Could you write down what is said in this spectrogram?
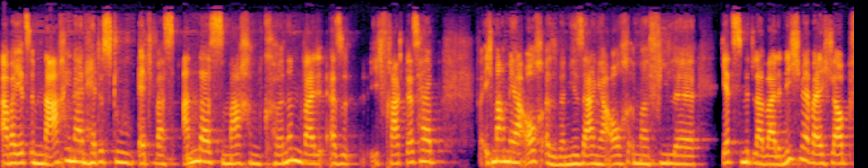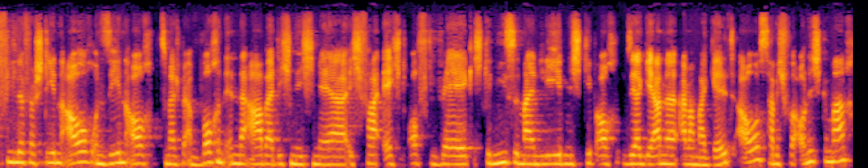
Aber jetzt im Nachhinein hättest du etwas anders machen können, weil, also ich frage deshalb, ich mache mir ja auch, also bei mir sagen ja auch immer viele, jetzt mittlerweile nicht mehr, weil ich glaube, viele verstehen auch und sehen auch, zum Beispiel am Wochenende arbeite ich nicht mehr, ich fahre echt oft weg, ich genieße mein Leben, ich gebe auch sehr gerne einfach mal Geld aus, habe ich früher auch nicht gemacht,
